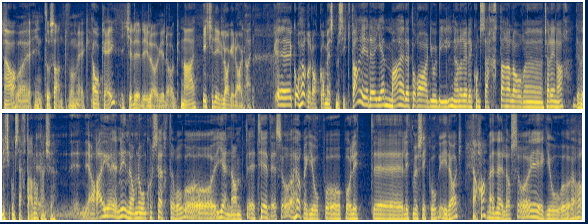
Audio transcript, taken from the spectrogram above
som Ja. var interessant for meg. Ok. Ikke det de lager i dag. Nei, ikke det de lager i dag. Eh, Hvor hører dere mest musikk, da? Er det hjemme, er det på radio i bilen, eller er det konserter, eller uh, Kjell Einar? Det er vel ikke konserter, da, kanskje? Ja, jeg er innom noen konserter òg, og, og gjennom TV så hører jeg jo på, på litt, eh, litt musikk òg i dag. Jaha. Men ellers så er jeg jo har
